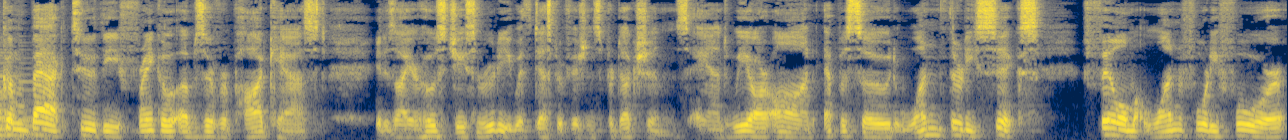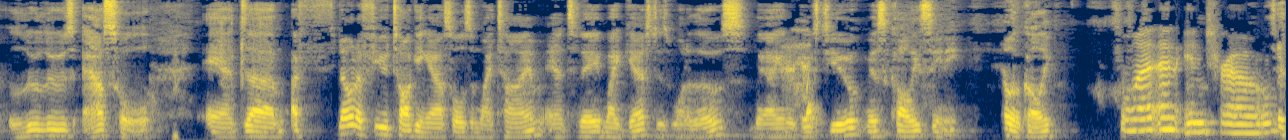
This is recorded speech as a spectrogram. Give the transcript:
welcome back to the Franco Observer podcast. It is I, your host, Jason Rudy with Desperate Visions Productions, and we are on episode 136, film 144, Lulu's Asshole. And um, I've known a few talking assholes in my time, and today my guest is one of those. May I introduce to you Miss Kali Sini? Hello, Kali. What an intro.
